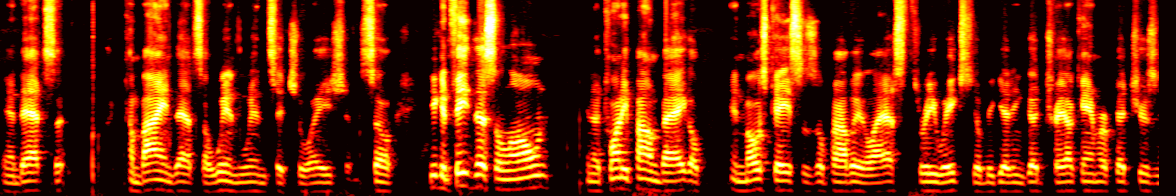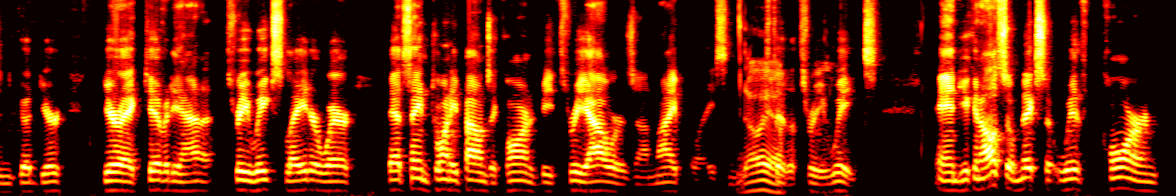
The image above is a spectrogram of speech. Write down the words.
And that's a, combined, that's a win win situation. So you can feed this alone in a 20 pound bag. In most cases, will probably last three weeks. You'll be getting good trail camera pictures and good deer deer activity on it. Three weeks later, where that same 20 pounds of corn would be three hours on my place Oh, yeah. instead of three weeks. And you can also mix it with corn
